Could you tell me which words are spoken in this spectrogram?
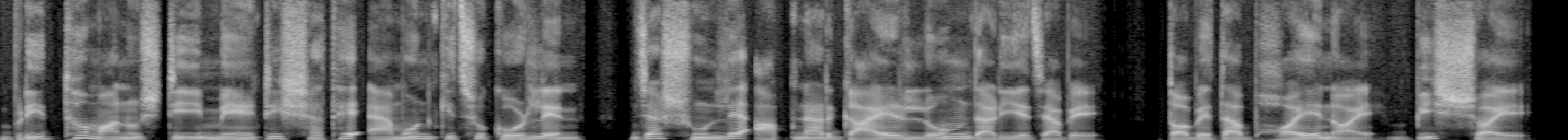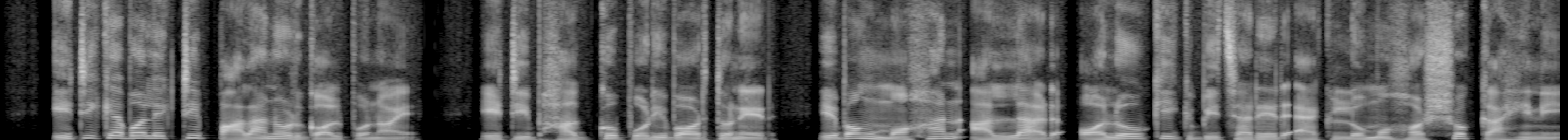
বৃদ্ধ মানুষটি মেয়েটির সাথে এমন কিছু করলেন যা শুনলে আপনার গায়ের লোম দাঁড়িয়ে যাবে, তবে তা ভয়ে নয়, বিস্ময়ে। এটি কেবল একটি পালানোর গল্প নয়, এটি ভাগ্য পরিবর্তনের এবং মহান আল্লাহর অলৌকিক বিচারের এক লোমহর্ষক কাহিনী।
